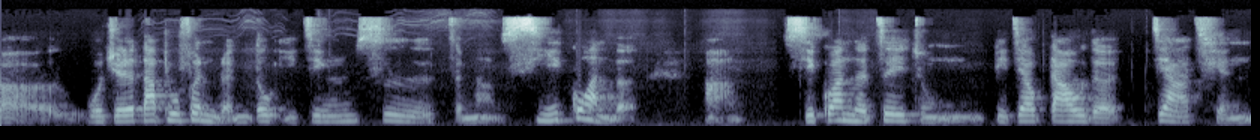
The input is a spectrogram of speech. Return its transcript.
呃，我觉得大部分人都已经是怎么习惯了啊，习惯了这种比较高的价钱，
